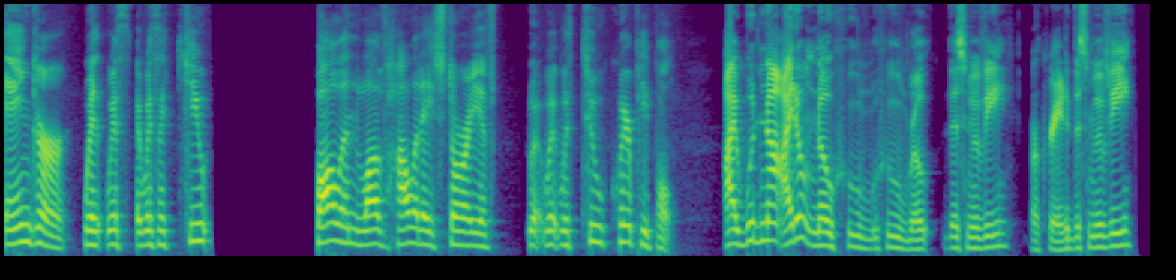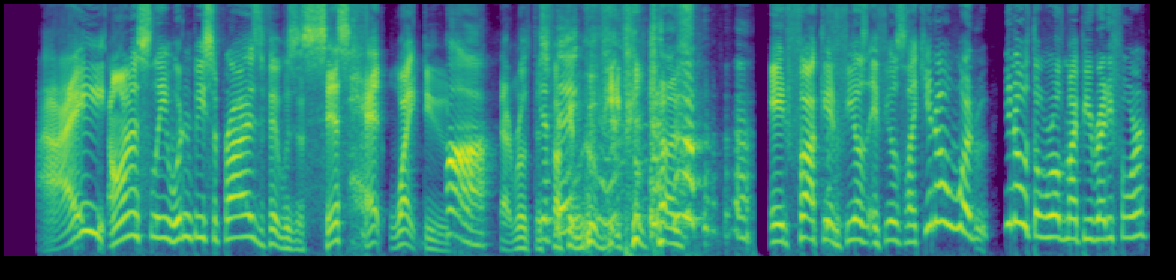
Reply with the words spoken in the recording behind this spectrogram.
anger with with with a cute fall in love holiday story of with, with two queer people. I would not. I don't know who who wrote this movie or created this movie. I honestly wouldn't be surprised if it was a cis het white dude huh that wrote this you fucking think? movie because it fucking feels it feels like you know what you know what the world might be ready for.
